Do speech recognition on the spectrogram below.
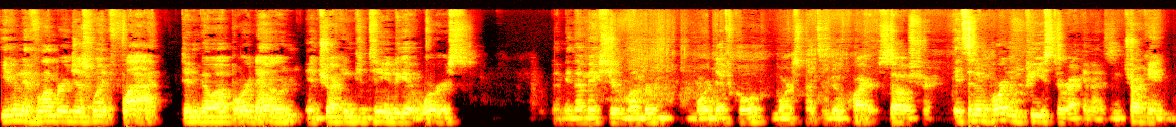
even if lumber just went flat, didn't go up or down, and trucking continued to get worse, I mean, that makes your lumber more difficult, more expensive to acquire. So Sure. it's an important piece to recognize. And trucking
